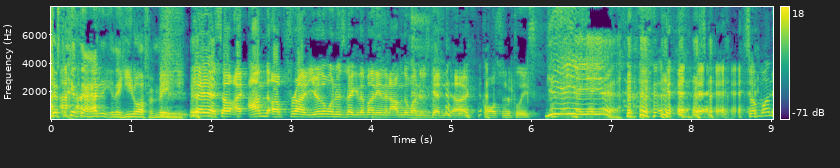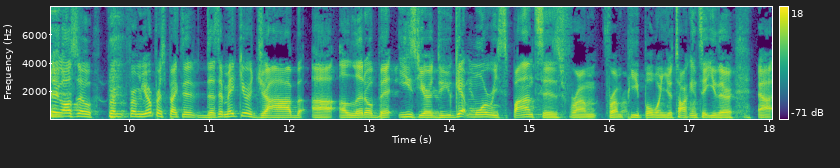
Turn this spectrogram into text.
just to get the, the heat off of me. Yeah, yeah. So I, I'm the up front. You're the one who's making the money, and then I'm the one who's getting uh, calls from the police. Yeah, yeah, yeah, yeah, yeah. So I'm wondering also from from your perspective, does it make your job uh, a little bit easier? Do you get more responses from from people when you're talking to either uh,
